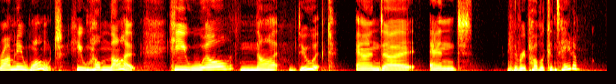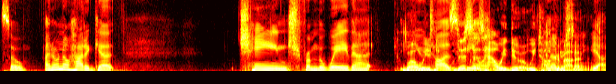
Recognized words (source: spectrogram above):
Romney won't. He will not. He will not do it. And uh, and the Republicans hate him. So I don't know how to get change from the way that Well, we do, Utah's this is how we do it. We talk about it. Yeah.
